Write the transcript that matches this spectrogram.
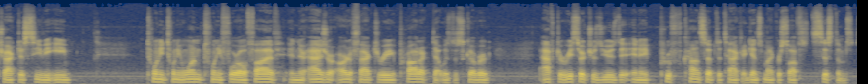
Trachtrs CVE 2021 2405 in their Azure Artifactory product that was discovered after researchers used it in a proof of concept attack against Microsoft systems.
